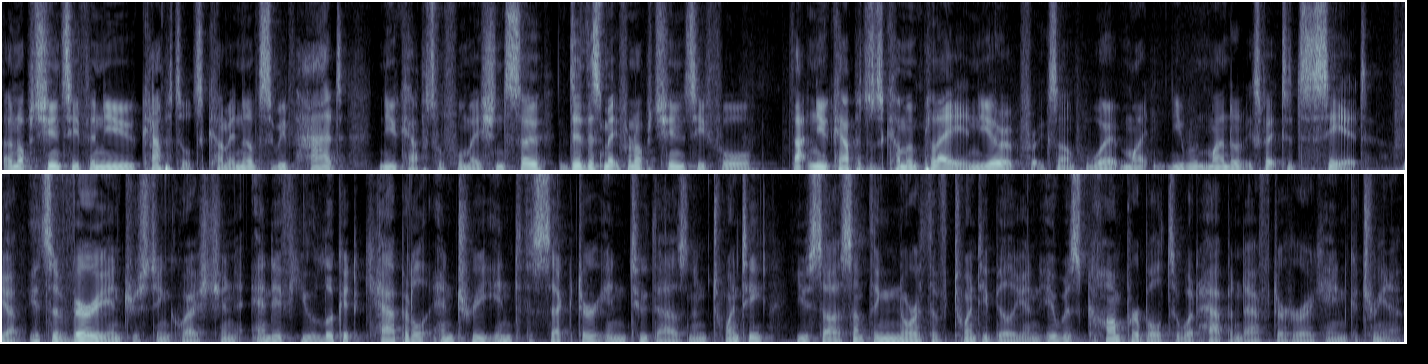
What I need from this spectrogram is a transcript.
an opportunity for new capital to come in. Obviously, we've had new capital formation. So, did this make for an opportunity for that new capital to come and play in Europe, for example, where it might you wouldn't mind or expected to see it? Yeah, it's a very interesting question. And if you look at capital entry into the sector in 2020, you saw something north of 20 billion. It was comparable to what happened after Hurricane Katrina,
